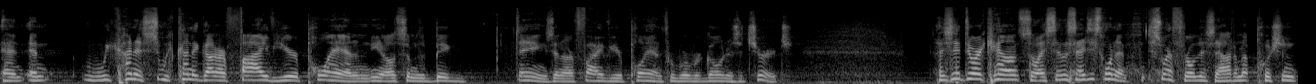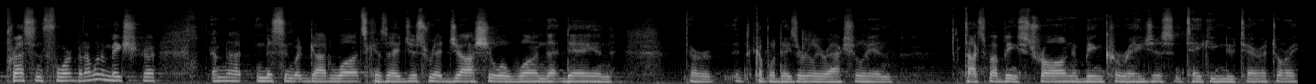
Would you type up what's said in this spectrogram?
And, and we kind of we kind of got our five year plan, and you know some of the big things in our five year plan for where we're going as a church. I said to our council, I said, listen, I just want to just want to throw this out. I'm not pushing, pressing for it, but I want to make sure I'm not missing what God wants because I just read Joshua 1 that day, and or a couple of days earlier, actually, and talks about being strong and being courageous and taking new territory.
